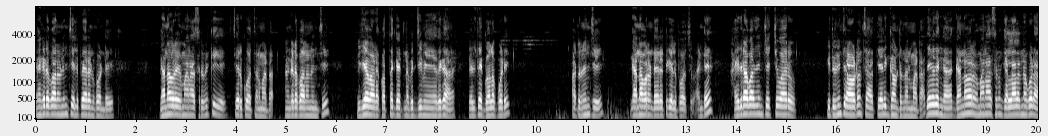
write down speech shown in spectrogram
వెంకటపాలెం నుంచి వెళ్ళిపోయారనుకోండి గన్నవరం విమానాశ్రమికి చేరుకోవచ్చు అనమాట వెంకటపాలెం నుంచి విజయవాడ కొత్తగా కట్టిన బ్రిడ్జి మీదుగా వెళ్తే గొలపొడి. అటు నుంచి గన్నవరం డైరెక్ట్గా వెళ్ళిపోవచ్చు. అంటే హైదరాబాద్ నుంచి వచ్చేవారు ఇటు నుంచి రావడం చాలా తేలిగ్గా ఉంటుందన్నమాట. అదేవిధంగా గన్నవరం విమానాశ్రయంకి వెళ్ళాలన్నా కూడా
